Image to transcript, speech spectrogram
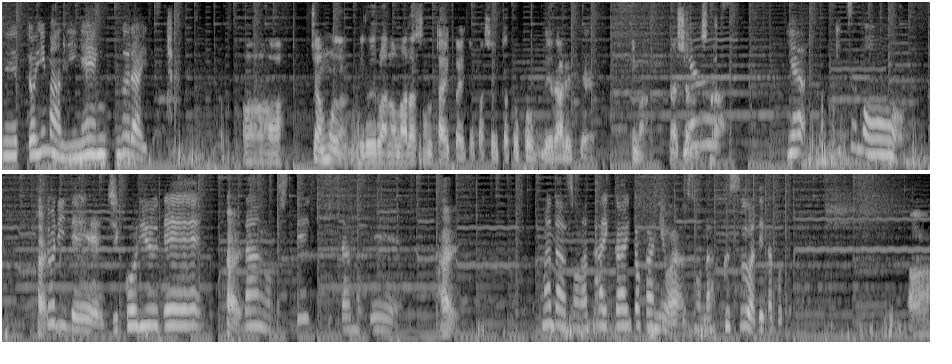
えっと、今2年ぐらいです。ああ、じゃあもういろいろあのマラソン大会とかそういったところも出られて、今、いらっしゃるんですか？いや、いつも、一人で自己流でランをしていたので、はい。まだそんな大会とかにはそんな複数は出たことない。ああ、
